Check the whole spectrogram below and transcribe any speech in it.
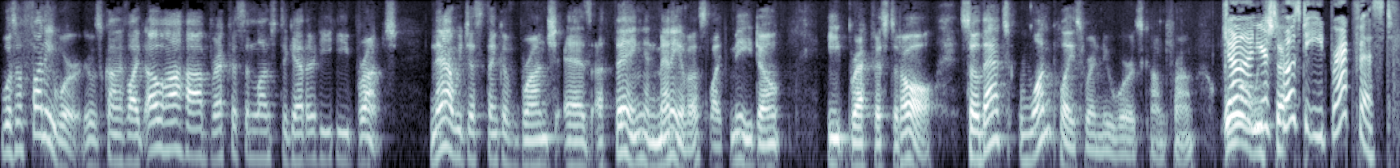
was a funny word. It was kind of like, oh, ha ha, breakfast and lunch together, hee hee, brunch. Now we just think of brunch as a thing, and many of us, like me, don't eat breakfast at all. So that's one place where new words come from. John, you're start- supposed to eat breakfast.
